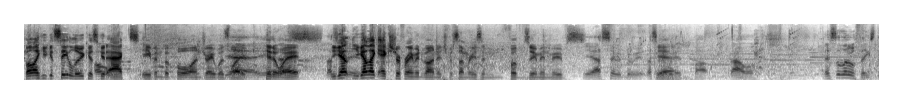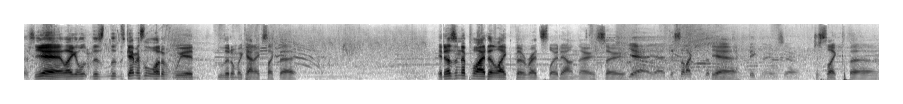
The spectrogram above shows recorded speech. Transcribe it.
But like you could see Lucas could Oh. act even before Andre was Yeah, like yeah, hit away. that's- that's you get weird. you get like extra frame advantage for some reason for zoom in moves. Yeah, that's a bit weird. That's a Yeah. bit weird, but oh well. There's the little things in this. Yeah, like this, this game has a lot of weird little mechanics like that. It doesn't apply to like the red slowdown though, so Yeah, yeah, just like the Yeah. big moves. Yeah. just like the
